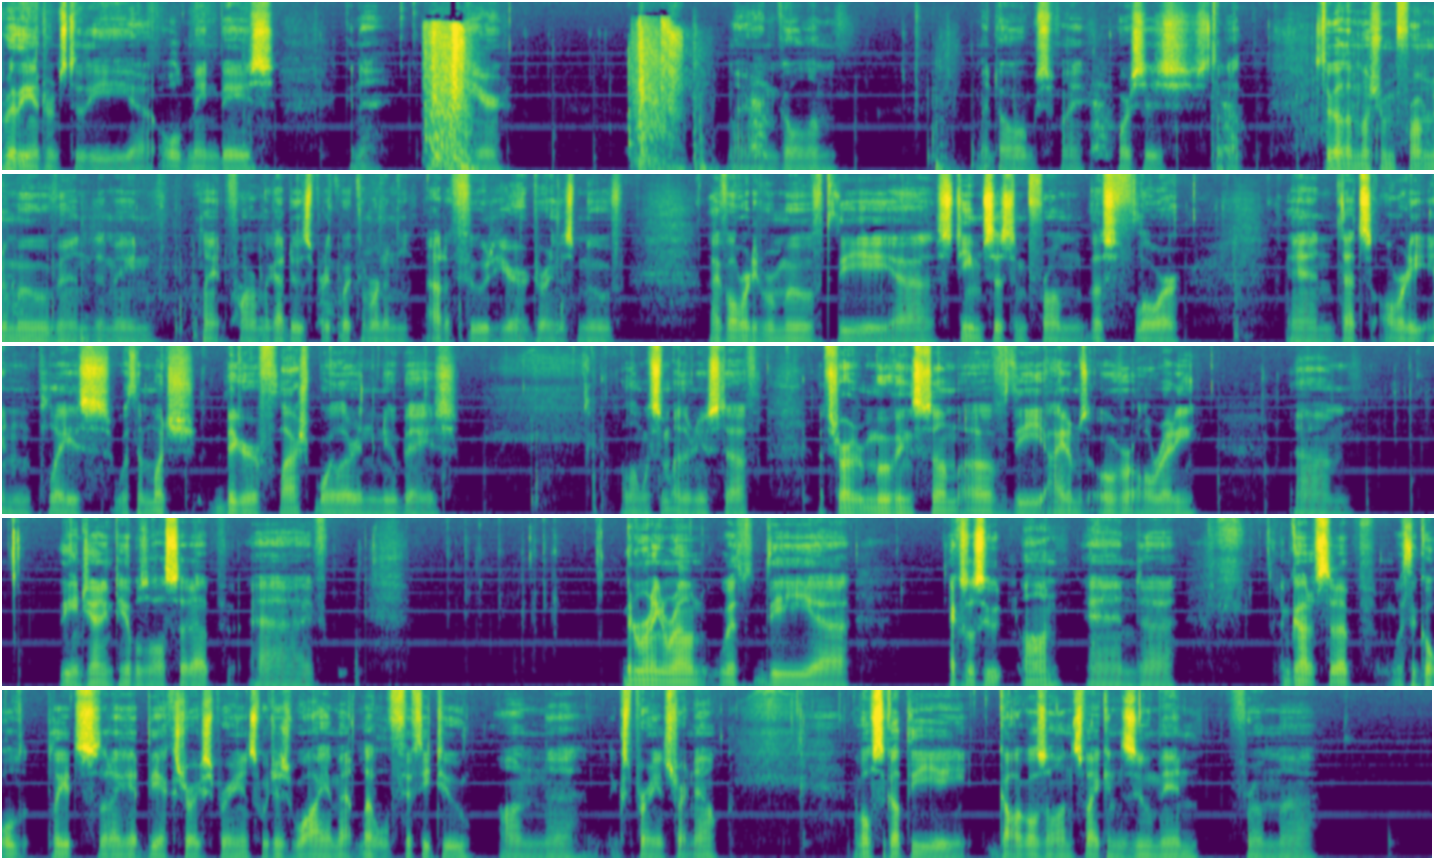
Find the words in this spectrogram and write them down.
Here's the entrance to the uh, old main base. Gonna get in here. My iron golem, my dogs, my horses. Still got, still got the mushroom farm to move and the main plant farm. I gotta do this pretty quick. I'm running out of food here during this move. I've already removed the uh, steam system from this floor, and that's already in place with a much bigger flash boiler in the new base, along with some other new stuff. I've started moving some of the items over already. Um, the enchanting table's all set up. Uh, I've been running around with the uh, exosuit on, and uh, I've got it set up with the gold plates so that I get the extra experience, which is why I'm at level 52 on uh, experience right now. I've also got the goggles on so I can zoom in from uh,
